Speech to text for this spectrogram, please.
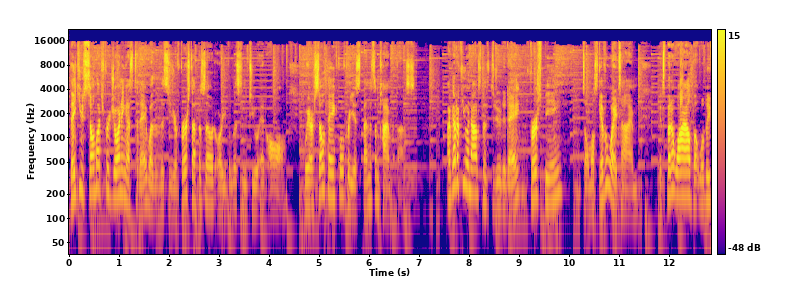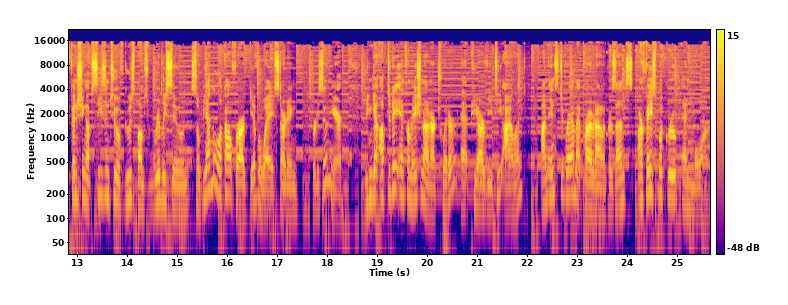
Thank you so much for joining us today, whether this is your first episode or you've listened to it all. We are so thankful for you spending some time with us. I've got a few announcements to do today. First being, it's almost giveaway time. It's been a while, but we'll be finishing up season two of Goosebumps really soon, so be on the lookout for our giveaway starting pretty soon here. You can get up to date information on our Twitter at PRVT Island, on Instagram at Private Island Presents, our Facebook group, and more.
